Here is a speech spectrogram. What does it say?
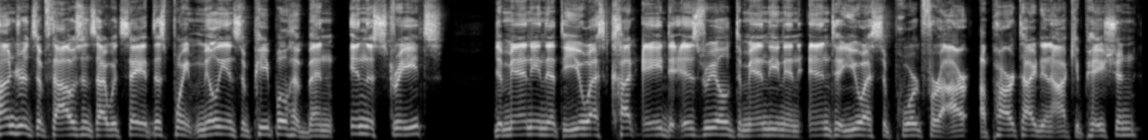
Hundreds of thousands, I would say at this point, millions of people have been in the streets demanding that the U.S. cut aid to Israel, demanding an end to U.S. support for our apartheid and occupation,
